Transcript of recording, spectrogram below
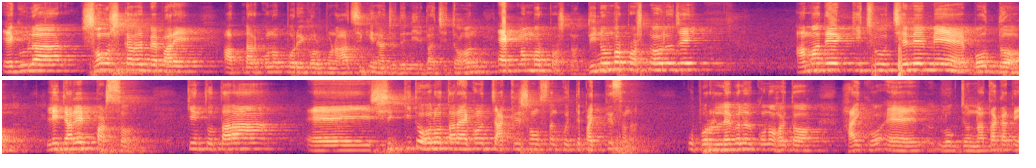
এগুলার সংস্কারের ব্যাপারে আপনার কোনো পরিকল্পনা আছে কিনা যদি নির্বাচিত হন? এক নম্বর প্রশ্ন। দুই নম্বর প্রশ্ন হলো যে, আমাদের কিছু ছেলে মেয়ে বৌদ্ধ লিটারেট পারসন কিন্তু তারা শিক্ষিত হলেও তারা এখন চাকরির সংস্থান করতে পারতেছে না। উপরের লেভেলের কোনো হয়তো হাই লোকজন না থাকাতে।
